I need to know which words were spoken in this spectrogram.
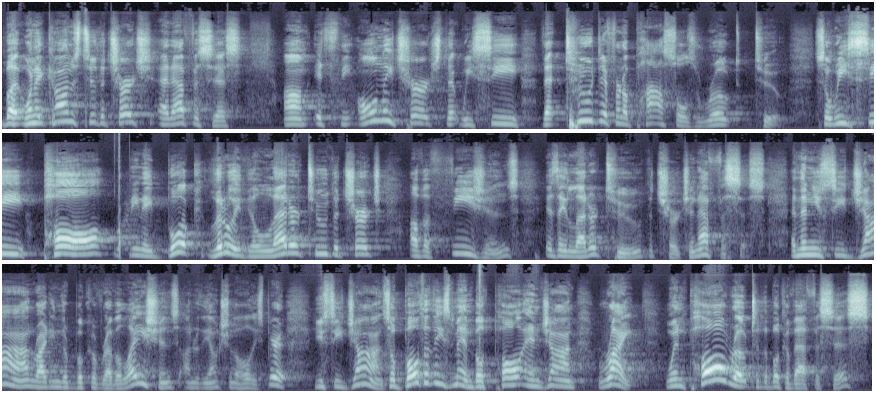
but when it comes to the church at Ephesus, um, it's the only church that we see that two different apostles wrote to. So we see Paul writing a book, literally the letter to the church of Ephesians is a letter to the church in Ephesus. And then you see John writing the book of Revelations under the unction of the Holy Spirit. You see John. So both of these men, both Paul and John, write. When Paul wrote to the book of Ephesus,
